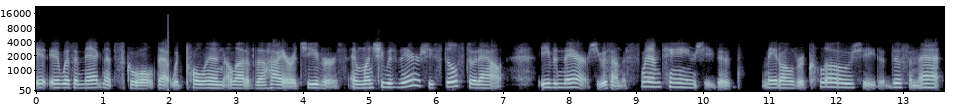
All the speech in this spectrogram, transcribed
it, it was a magnet school that would pull in a lot of the higher achievers. And when she was there, she still stood out. Even there, she was on the swim team. She did made all of her clothes. She did this and that.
